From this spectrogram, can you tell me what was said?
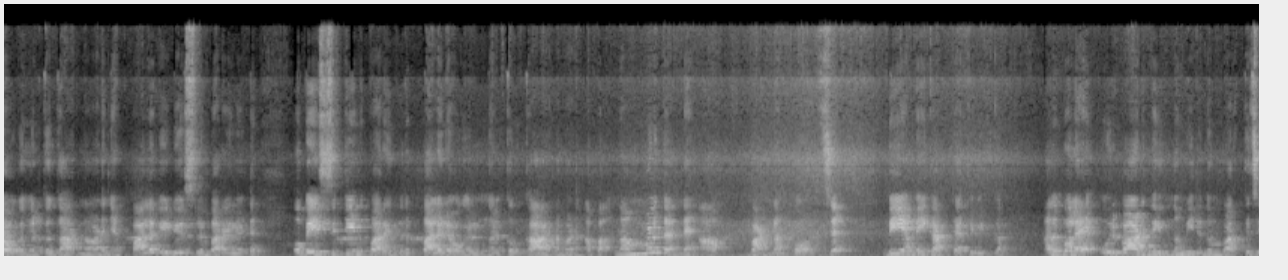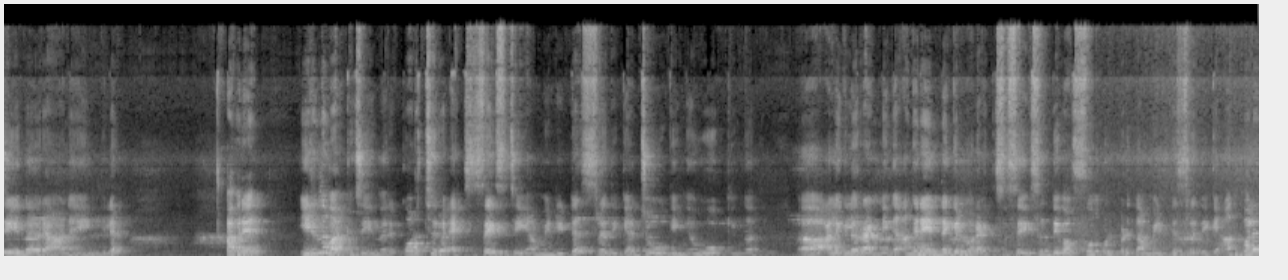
രോഗങ്ങൾക്കും കാരണമാണ്. ഞാൻ പല വീഡിയോസിലും പറയലുണ്ട്. ഒബേസിറ്റി എന്ന് പറയുന്നത് പല രോഗങ്ങൾക്കും കാരണമാണ്. അപ്പൊ നമ്മൾ തന്നെ ആ വണ്ണം കുറച്ച് ബി എം ഐ കറക്റ്റാക്കി വെക്കുക. അതുപോലെ ഒരുപാട് നിന്നും ഇരുന്നും വർക്ക് ചെയ്യുന്നവരാണ് എങ്കിൽ അവർ ഇരുന്ന് വർക്ക് ചെയ്യുന്നവർ കുറച്ചൊരു എക്സസൈസ് ചെയ്യാൻ വേണ്ടിയിട്ട് ശ്രദ്ധിക്കുക. ജോഗിങ് വോക്കിംഗ് അല്ലെങ്കിൽ റണ്ണിങ് അങ്ങനെ എന്തെങ്കിലും ഒരു എക്സസൈസ് ദിവസവും ഉൾപ്പെടുത്താൻ വേണ്ടിയിട്ട് ശ്രദ്ധിക്കുക. അതുപോലെ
